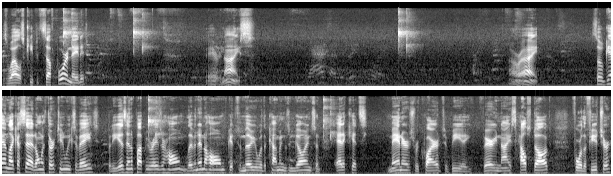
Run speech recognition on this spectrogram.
as well as keep itself coordinated. Very nice. All right. So again, like I said, only 13 weeks of age, but he is in a puppy raiser home, living in a home, get familiar with the comings and goings and etiquettes, manners required to be a very nice house dog for the future.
